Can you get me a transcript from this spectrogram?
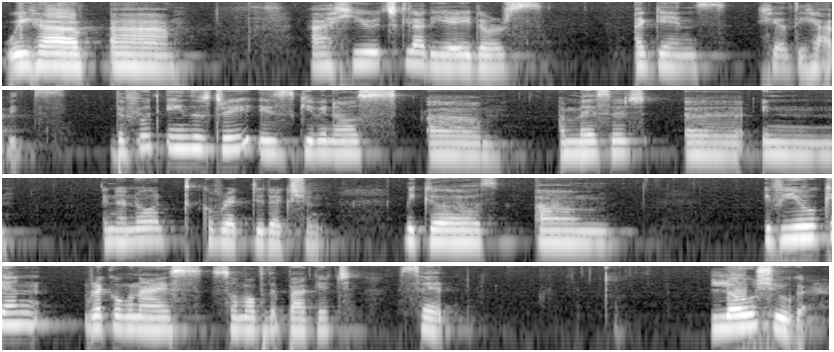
We have uh, a huge gladiators against healthy habits. The food industry is giving us um, a message uh, in in a not correct direction, because um, if you can recognize some of the package said low sugar,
